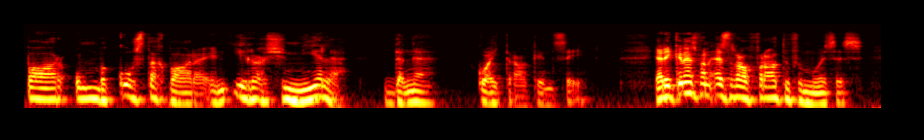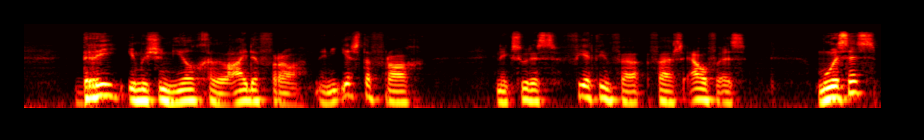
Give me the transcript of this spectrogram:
paar onbekostigbare en irrasionele dinge kwytraak en sê. Ja, die kinders van Israel vra toe vir Moses drie emosioneel gelaaide vrae. En die eerste vraag in Eksodus 14 vers 11 is: Moses,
